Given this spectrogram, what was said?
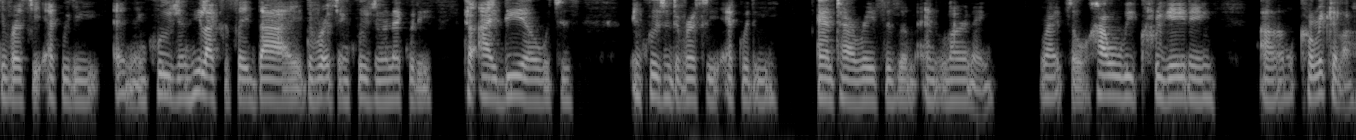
diversity, equity, and inclusion. He likes to say DIE, diversity, inclusion, and equity, to IDEAL, which is inclusion, diversity, equity, anti racism, and learning, right? So, how are we creating um, curricula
